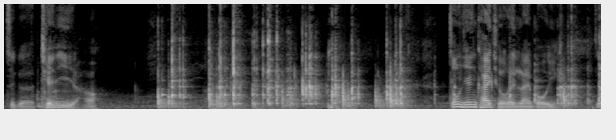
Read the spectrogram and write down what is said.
这个天意了啊。中间开球会 level in，这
